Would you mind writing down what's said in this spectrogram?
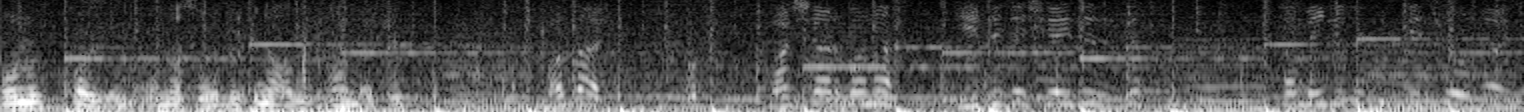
Onu koydum. Ondan sonra öbürkünü aldım falan derken. Valla Başar bana 7'de şey dedi. Tam 59 geçiyor oradaydı.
